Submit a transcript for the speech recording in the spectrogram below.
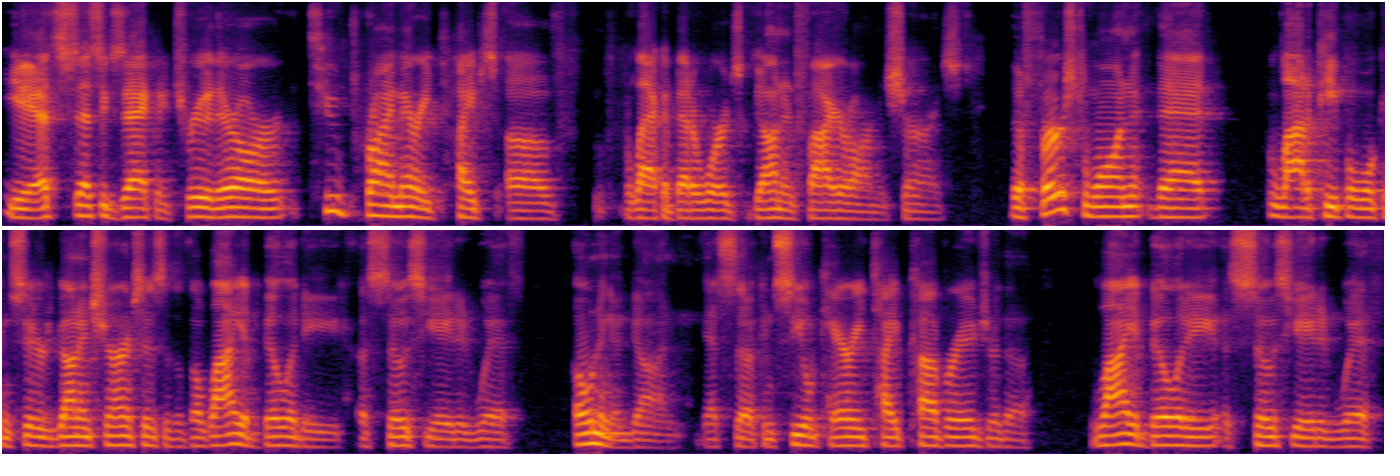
Yeah, that's that's exactly true. There are two primary types of, for lack of better words, gun and firearm insurance. The first one that a lot of people will consider gun insurance is the liability associated with owning a gun. That's the concealed carry type coverage or the liability associated with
